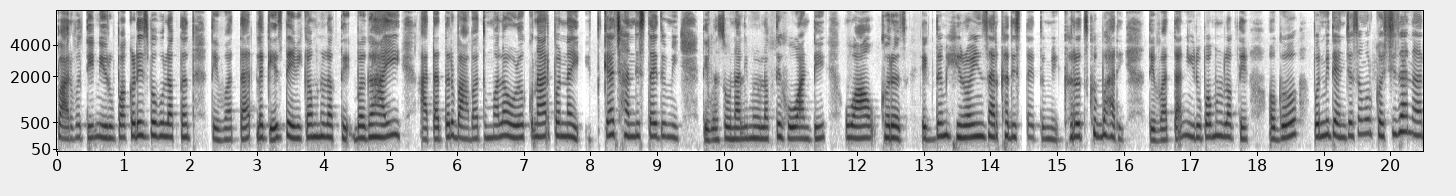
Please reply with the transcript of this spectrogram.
पार्वती निरूपाकडेच बघू लागतात. तेव्हा आता लगेच देविका म्हणू लागते बघा आई आता तर बाबा तुम्हाला ओळखणार पण नाही. इतक्या छान दिसताय तुम्ही. तेव्हा सोनाली म्हणू लागते हो आंटी. वाव खरंच. एकदम हिरोईनसारखा दिसताय तुम्ही. खरंच खूप भारी. तेव्हा आता निरूपा म्हणू लागते अगं पण मी त्यांच्यासमोर कशी जाणार?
